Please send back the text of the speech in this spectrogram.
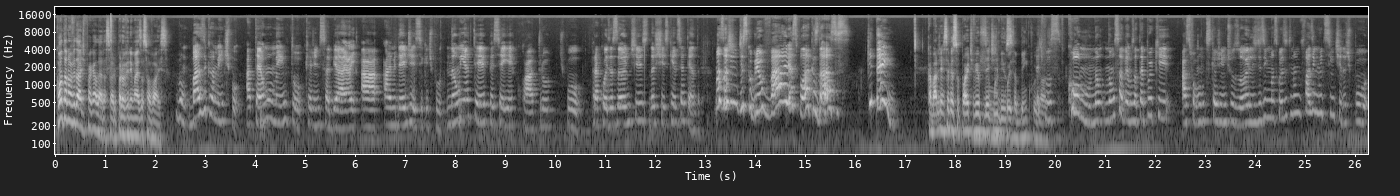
Conta a novidade pra galera, Sauri, para ouvirem mais a sua voz. Bom, basicamente, tipo, até o momento que a gente sabia, a, a AMD disse que, tipo, não ia ter PCIe 4, tipo, para coisas antes da X570. Mas hoje a gente descobriu várias placas da Asus que tem. Acabaram de receber suporte via update é de BIOS. coisa bem curiosa. É, tipo, como? Não, não sabemos. Até porque as fontes que a gente usou, eles dizem umas coisas que não fazem muito sentido. Tipo,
